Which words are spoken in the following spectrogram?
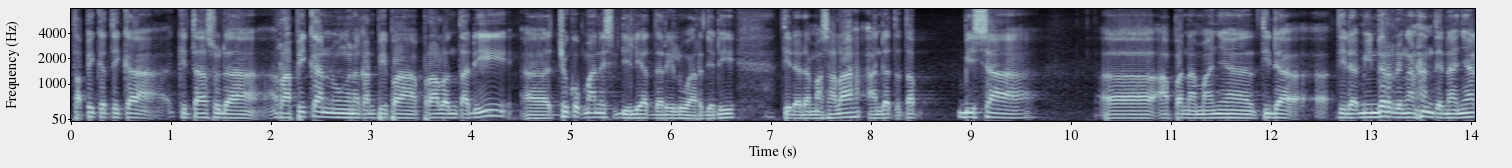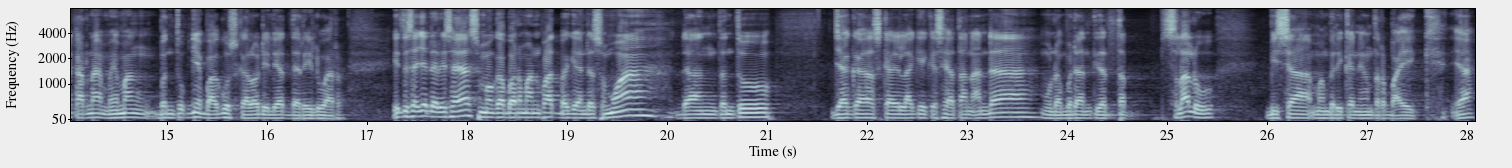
Tapi ketika kita sudah rapikan menggunakan pipa pralon tadi uh, cukup manis dilihat dari luar. Jadi tidak ada masalah. Anda tetap bisa uh, apa namanya tidak uh, tidak minder dengan antenanya karena memang bentuknya bagus kalau dilihat dari luar itu saja dari saya, semoga bermanfaat bagi Anda semua dan tentu jaga sekali lagi kesehatan Anda. Mudah-mudahan kita tetap selalu bisa memberikan yang terbaik ya.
